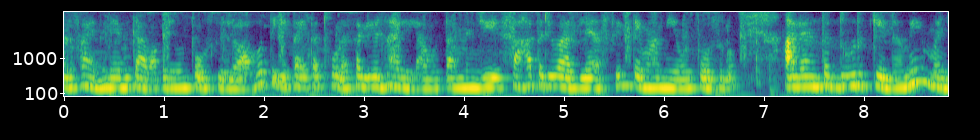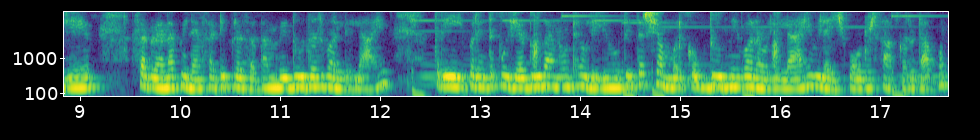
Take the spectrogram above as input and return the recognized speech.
तर फायनली आम्ही गावाकडे येऊन पोहोचलेलो आहोत. येता येता थोडासा लेट झालेला होता म्हणजे सहा तरी वाजले असतील तेव्हा आम्ही येऊन पोहोचलो. आल्यानंतर दूध केलं मी म्हणजे सगळ्यांना पिण्यासाठी प्रसादामध्ये दूधच बनलेलं आहे. तर येईपर्यंत पूजा दूध आणून ठेवलेली होती. तर शंभर कप दूध मी बनवलेलं आहे. विलायची पावडर साखर टाकून.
